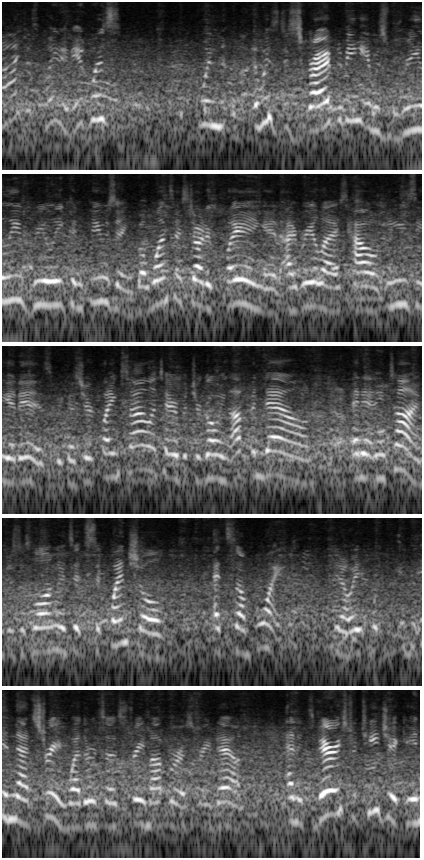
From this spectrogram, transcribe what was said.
I just played it. It was when it was described to me, it was really, really confusing. But once I started playing it, I realized how easy it is because you're playing solitaire, but you're going up and down at any time, just as long as it's sequential at some point. You know, it, in that stream, whether it's a stream up or a stream down, and it's very strategic in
